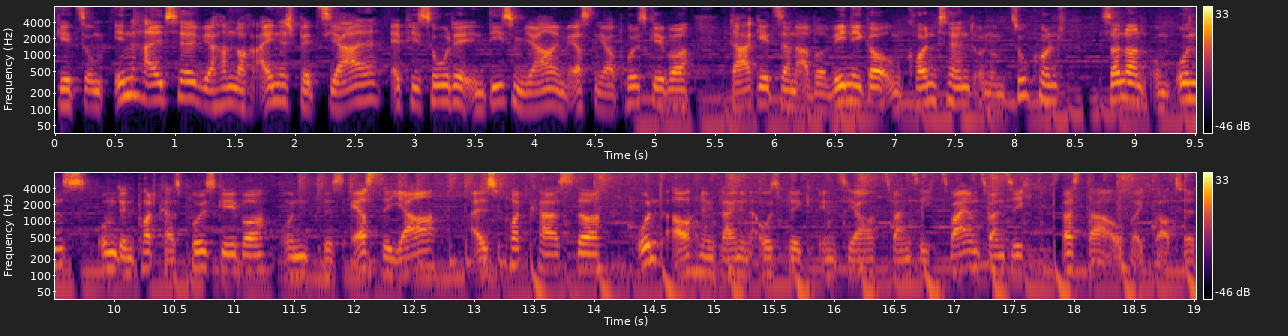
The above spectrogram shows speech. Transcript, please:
geht es um Inhalte. Wir haben noch eine Spezialepisode in diesem Jahr, im ersten Jahr Pulsgeber. Da geht es dann aber weniger um Content und um Zukunft, sondern um uns, um den Podcast Pulsgeber und das erste Jahr als Podcaster und auch einen kleinen Ausblick ins Jahr 2022, was da auf euch wartet.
